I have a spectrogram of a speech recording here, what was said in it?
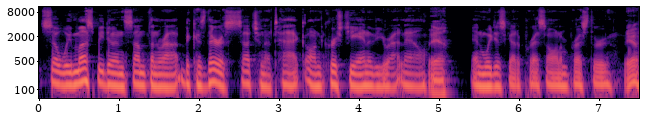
so we must be doing something right because there is such an attack on christianity right now Yeah. and we just got to press on and press through Yeah.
